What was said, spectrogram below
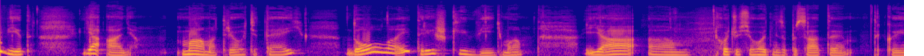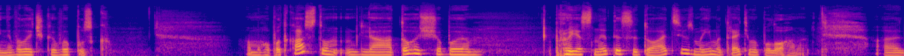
Привіт! Я Аня, мама трьох дітей, доула і трішки відьма. Я е, хочу сьогодні записати такий невеличкий випуск мого подкасту для того, щоб прояснити ситуацію з моїми третіми пологами. Е,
